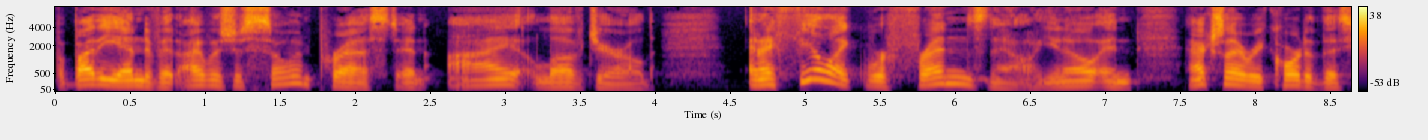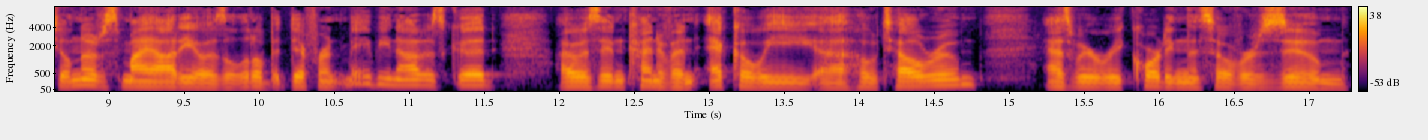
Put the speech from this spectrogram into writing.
But by the end of it, I was just so impressed, and I love Gerald and I feel like we're friends now, you know. And actually, I recorded this. You'll notice my audio is a little bit different, maybe not as good. I was in kind of an echoey uh, hotel room as we were recording this over Zoom.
